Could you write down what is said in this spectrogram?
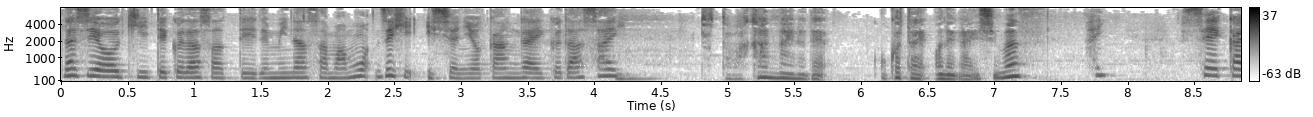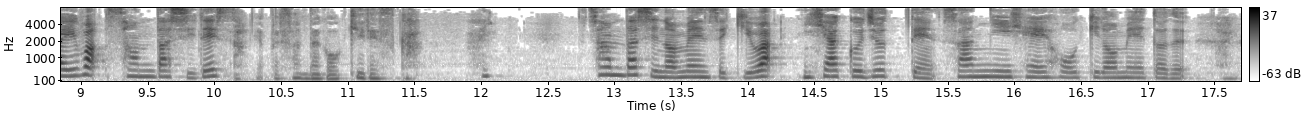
ラジオを聞いてくださっている皆様もぜひ一緒にお考えください、ちょっと分かんないのでお答えお願いします。はい。正解は三田市です。あやっぱり三田が大きいですか。はい。三田市の面積は210.32平方キロメートル、はい。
